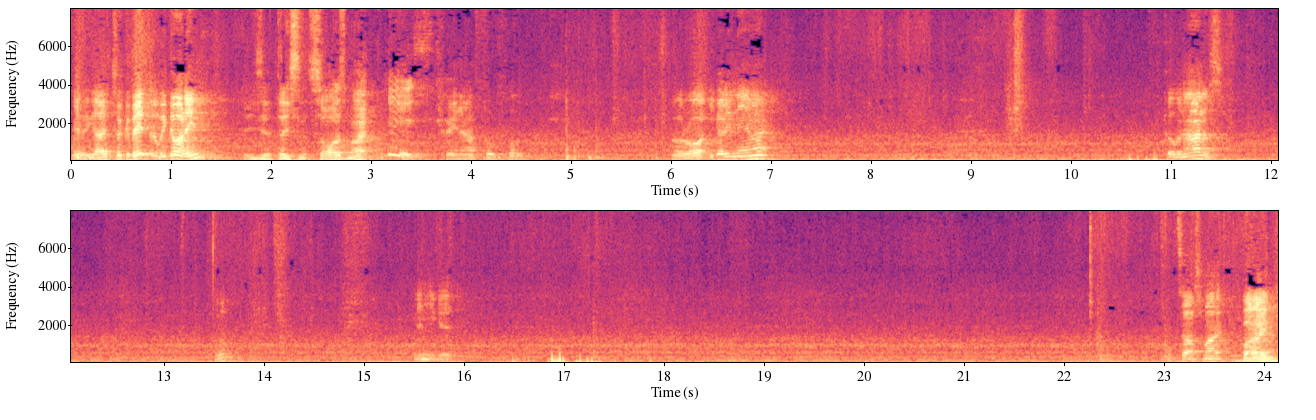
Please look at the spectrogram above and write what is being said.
There we go, took a bit, but we got him. He's a decent size, mate. Yeah, three and a half, four foot. Alright, you got him there, mate? Got bananas. Whoop. Then you get. It's us, mate. Bang.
